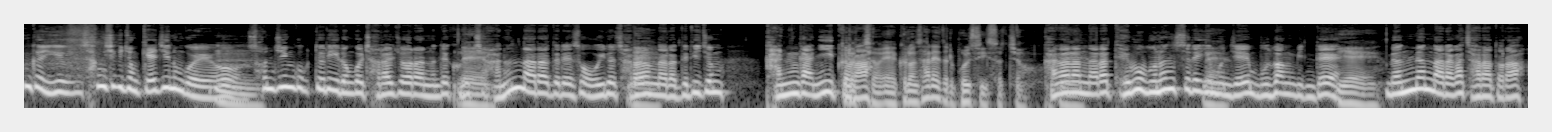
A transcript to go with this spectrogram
그러니까 이게 상식이 좀 깨지는 거예요. 음. 선진국들이 이런 걸 잘할 줄 알았는데 그렇지 네. 않은 나라들에서 오히려 잘하는 네. 나라들이 좀 간간이 있더라. 그렇죠. 예, 그런 사례들을 볼 수 있었죠. 가난한 네. 나라 대부분은 쓰레기 네. 문제에 무방비인데 예. 몇몇 나라가 잘하더라.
